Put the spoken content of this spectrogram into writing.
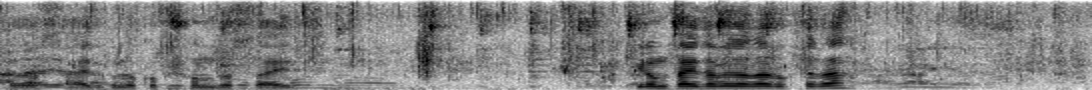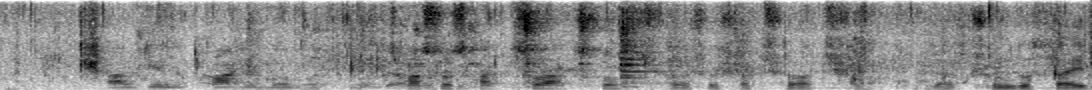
রূপচাঁদার সাইজগুলো খুব সুন্দর সাইজ। কিরম সাইজ হবে দাদা রূপচাঁদা? পাঁচশো সাতশো আটশো। ছশো সাতশো আটশো। যাক সুন্দর সাইজ।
